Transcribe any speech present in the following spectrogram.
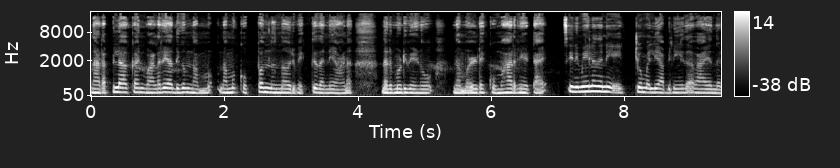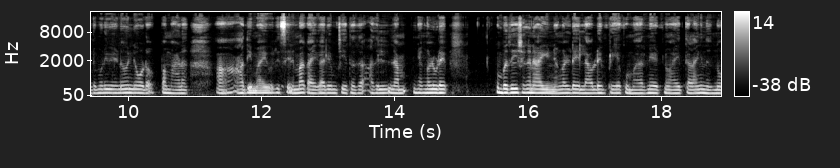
നടപ്പിലാക്കാൻ വളരെയധികം നമ്മ നമുക്കൊപ്പം നിന്ന ഒരു വ്യക്തി തന്നെയാണ് നെടുമുടി വേണു. നമ്മളുടെ കുമാരനേട്ടായ സിനിമയിലെ തന്നെ ഏറ്റവും വലിയ അഭിനേതാവായ നെടുമുടി വേണുവിനോടൊപ്പമാണ് ആദ്യമായി ഒരു സിനിമ കൈകാര്യം ചെയ്തത്. അതിൽ ഞങ്ങളുടെ ഉപദേശകനായും ഞങ്ങളുടെ എല്ലാവരുടെയും പ്രിയ കുമാരനേട്ടനുമായി തിളങ്ങി നിന്നു.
